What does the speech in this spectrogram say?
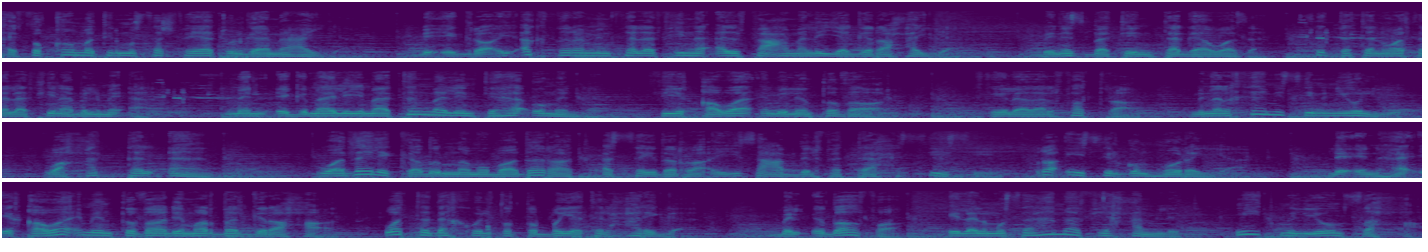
حيث قامت المستشفيات الجامعية بإجراء أكثر من 30 ألف عملية جراحية بنسبة تجاوزت 36% من إجمالي ما تم الانتهاء منه في قوائم الانتظار خلال الفترة من الخامس من يوليو وحتى الآن. وذلك ضمن مبادرة السيد الرئيس عبد الفتاح السيسي رئيس الجمهورية لإنهاء قوائم انتظار مرضى الجراحات والتدخلات الطبية الحرجة بالإضافة إلى المساهمة في حملة 100 مليون صحة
